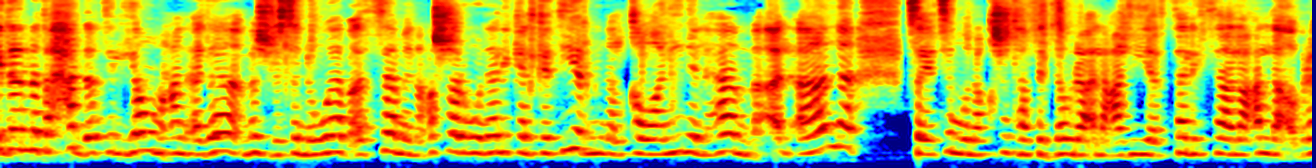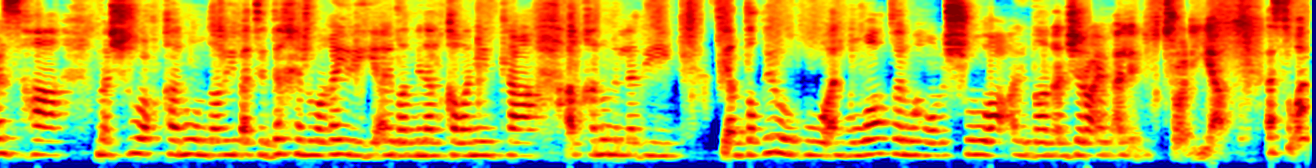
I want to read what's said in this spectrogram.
إذا نتحدث اليوم عن أداء مجلس النواب الثامن عشر هنالك الكثير من القوانين الهامة الآن سيتم مناقشتها في الدورة العادية الثالثة لعل أبرزها مشروع قانون ضريبة الدخل وغيره أيضا من القوانين كالقانون القانون الذي ينتظره المواطن وهو مشروع أيضا الجرائم الإلكترونية. السؤال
